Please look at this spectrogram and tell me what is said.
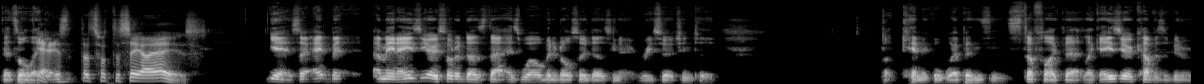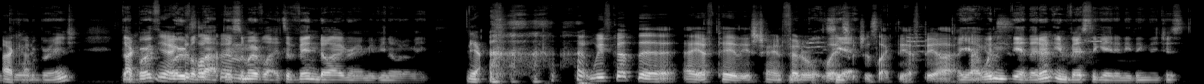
That's all they yeah, do. is, that's what the CIA is. Yeah, so but I mean, ASIO sort of does that as well, but it also does you know research into like chemical weapons and stuff like that. Like ASIO covers a bit of a Okay. broader branch. They Okay. both Yeah, overlap. like, There's some um, overlap. It's a Venn diagram, if you know what I mean. Yeah, we've got the AFP, the Australian Federal Police, Police, yeah. which is like the FBI. yeah, I I wouldn't. Yeah, they don't investigate anything. They're just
